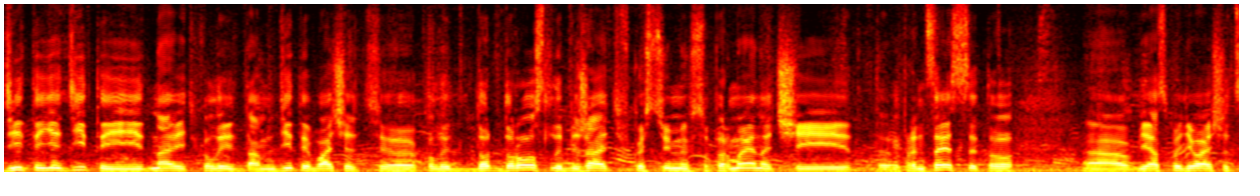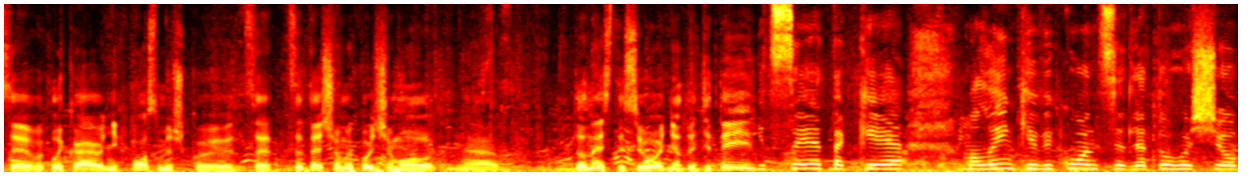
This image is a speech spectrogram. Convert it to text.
діти є діти, і навіть коли там діти бачать, е, коли дор- дорослі біжать в костюмі супермена чи там, принцеси, то Е, Я сподіваюся, що це викликає у них посмішку. Це, це те, що ми хочемо е, донести сьогодні до дітей. І це таке маленьке віконце для того, щоб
